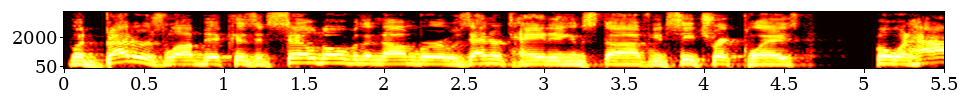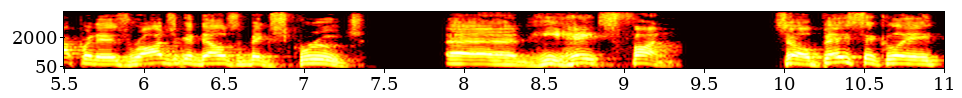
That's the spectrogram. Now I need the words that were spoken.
But bettors loved it because it sailed over the number. It was entertaining and stuff. You'd see trick plays. But what happened is Roger Goodell's a big Scrooge and he hates fun. So basically,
